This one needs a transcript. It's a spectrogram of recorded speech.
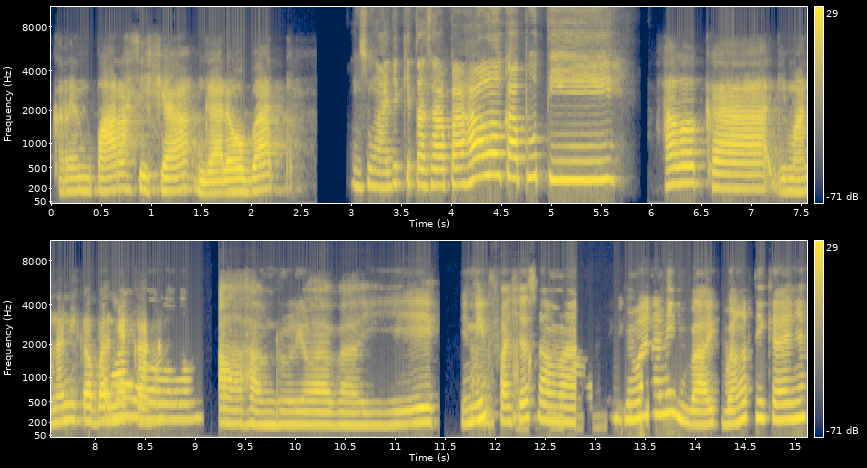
Keren parah sih Syah, nggak ada obat. Langsung aja kita sapa. Halo Kak Putih. Halo Kak, gimana nih kabarnya Halo. Kak? Alhamdulillah baik. Ini Fasya sama gimana nih? Baik banget nih kayaknya.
